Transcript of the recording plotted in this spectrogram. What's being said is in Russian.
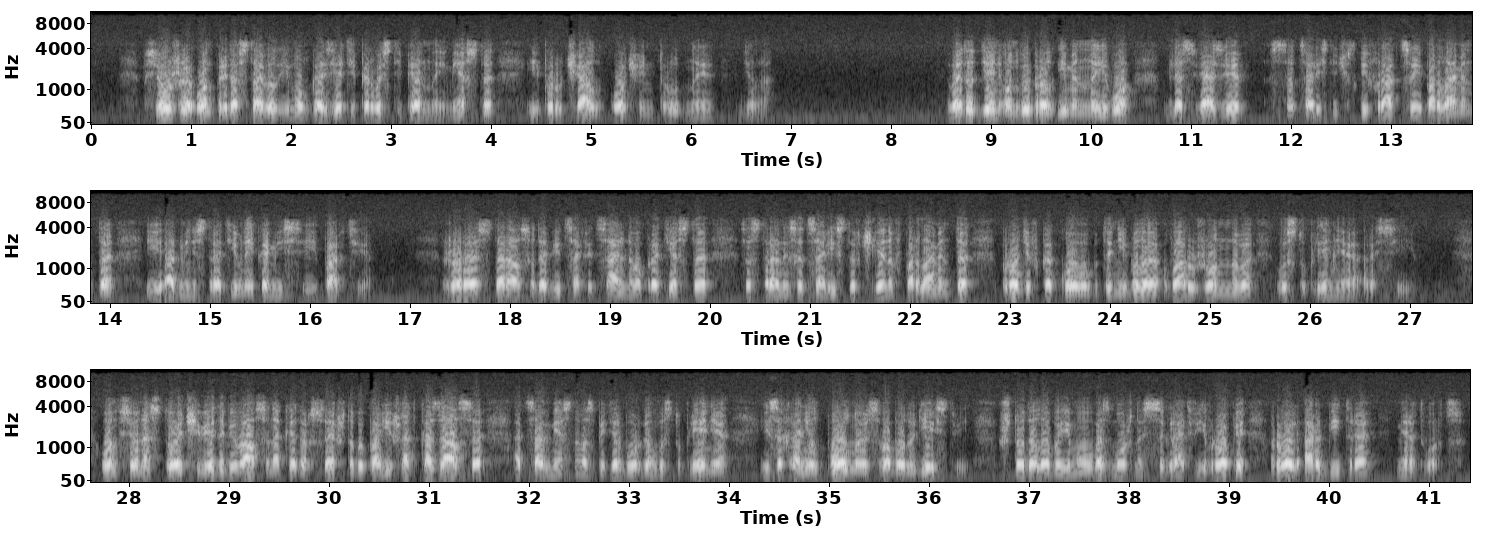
Все же он предоставил ему в газете первостепенное место и поручал очень трудные дела. В этот день он выбрал именно его для связи социалистической фракцией парламента и административной комиссией партии. Жорес старался добиться официального протеста со стороны социалистов-членов парламента против какого бы то ни было вооруженного выступления России. Он все настойчивее добивался на Кедорсе, чтобы Париж отказался от совместного с Петербургом выступления и сохранил полную свободу действий, что дало бы ему возможность сыграть в Европе роль арбитра-миротворца.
